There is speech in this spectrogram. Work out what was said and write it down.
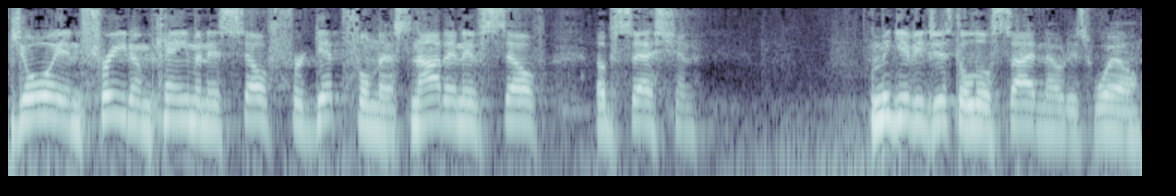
Joy and freedom came in his self forgetfulness, not in his self obsession. Let me give you just a little side note as well.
